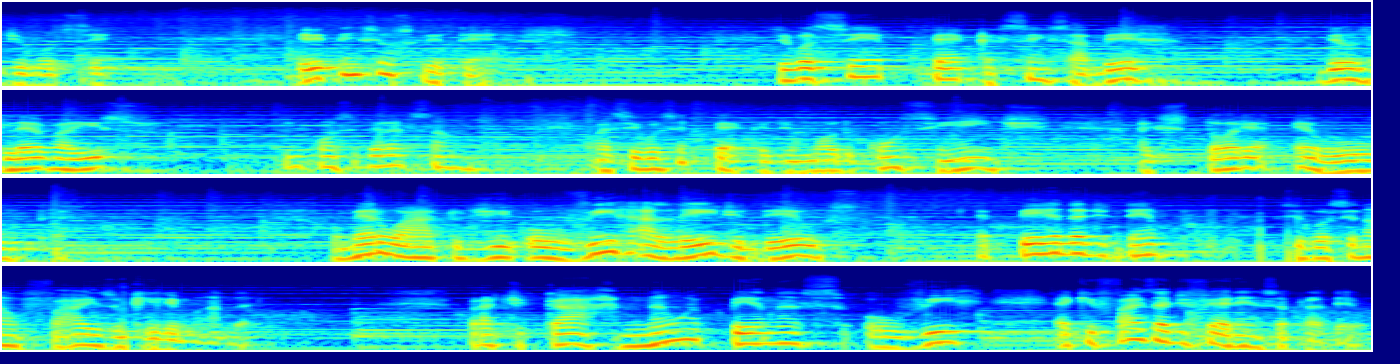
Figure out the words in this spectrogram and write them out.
de você. Ele tem seus critérios. Se você peca sem saber, Deus leva isso em consideração. Mas se você peca de modo consciente, a história é outra. O mero ato de ouvir a lei de Deus é perda de tempo se você não faz o que ele manda. Praticar, não apenas ouvir, é que faz a diferença para Deus.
